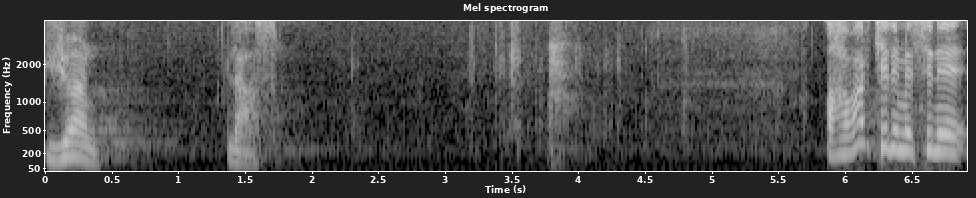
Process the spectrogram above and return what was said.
yön lazım. Ahval kelimesini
